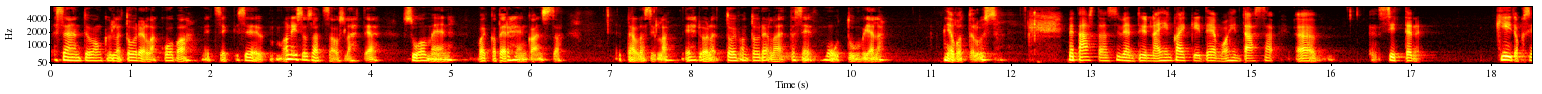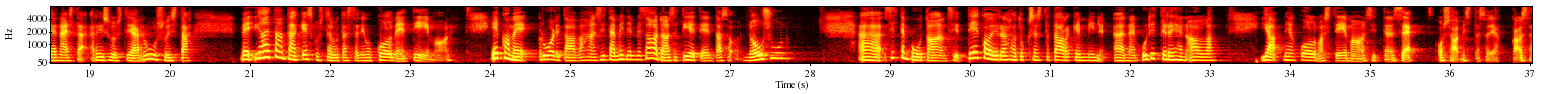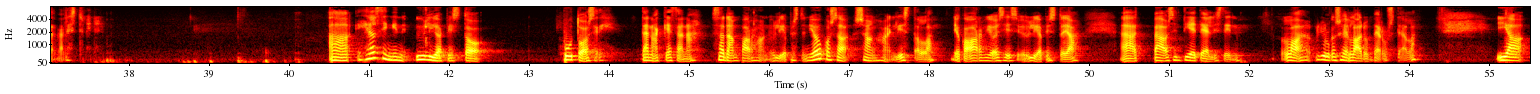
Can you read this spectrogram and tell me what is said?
sääntö on kyllä todella kova. Että se, se on iso satsaus lähteä Suomeen vaikka perheen kanssa tällaisilla ehdoilla. Toivon todella, että se muuttuu vielä neuvotteluissa. Me päästään syventyyn näihin kaikkiin teemoihin tässä sitten. Kiitoksia näistä risuista ja ruusuista. Me jaetaan tämä keskustelu tässä niin kolmeen teemaan. Eka me ruoditaan vähän sitä, miten me saadaan se tieteen taso nousuun. Sitten puhutaan TKI-rahoituksesta tarkemmin näin budjettirihen alla. Ja meidän kolmas teema on sitten se osaamistaso ja kansainvälistyminen. Helsingin yliopisto putosi tänä kesänä sadan parhaan yliopiston joukossa Shanghain listalla, joka arvioi siis yliopistoja pääosin tieteellisin julkaisujen laadun perusteella. Ja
